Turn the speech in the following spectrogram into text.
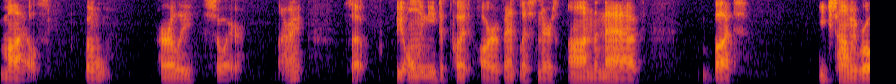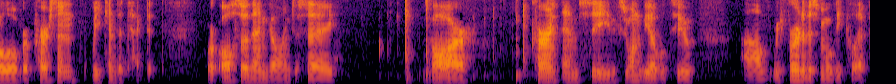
Miles. Boom. Hurley, Sawyer. All right, so we only need to put our event listeners on the nav, but each time we roll over a person, we can detect it. We're also then going to say var current MC because we want to be able to um, refer to this movie clip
